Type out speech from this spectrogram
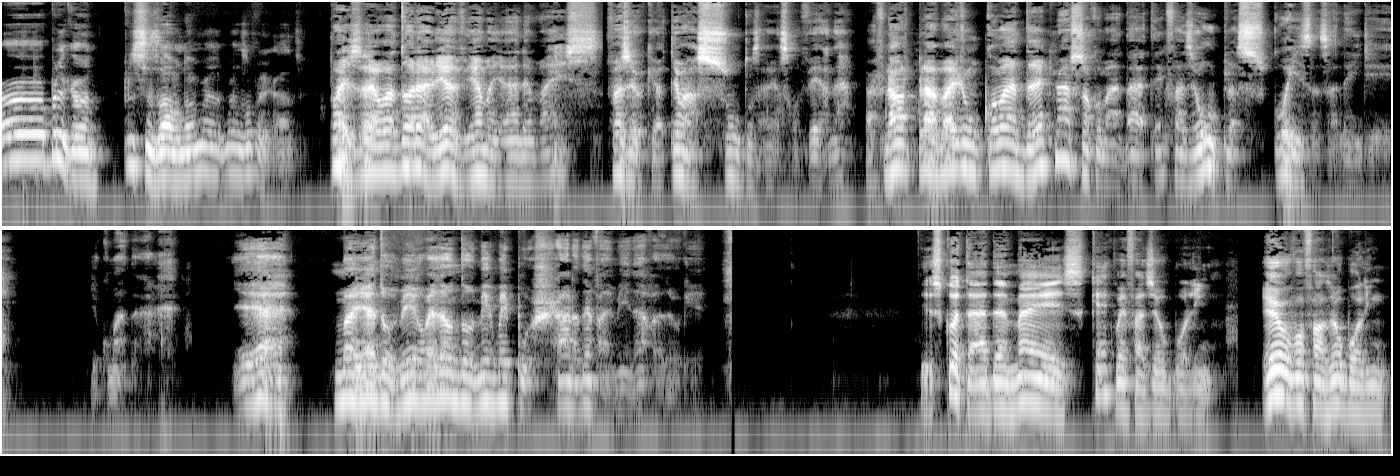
Ah, obrigado. Precisava não, mas, mas obrigado. Pois é, eu adoraria vir amanhã, né? Mas fazer o quê? Eu tenho assuntos a resolver, né? Afinal, o trabalho de um comandante não é só comandar, tem que fazer outras coisas além de, de comandar. É, amanhã é domingo, mas é um domingo meio puxado, né, pra mim, né? Fazer o quê? Escuta, Adam, mas quem é que vai fazer o bolinho? Eu vou fazer o bolinho.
